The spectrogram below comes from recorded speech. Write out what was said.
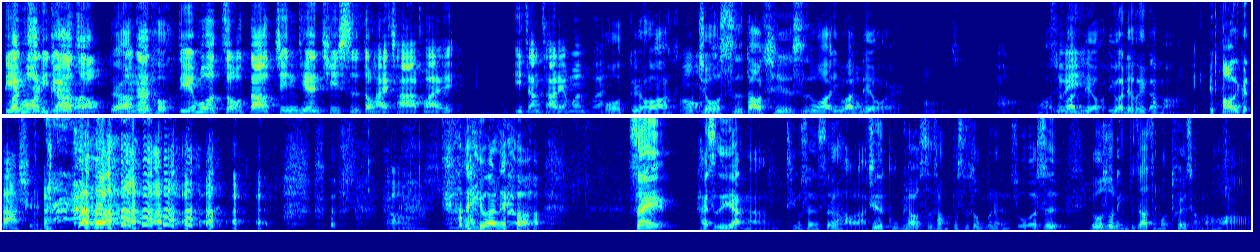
跌破你就要走，对啊，哦那跌破。跌破走到今天其实都还差快一张差两万块。哦，对啊哦，九十到七十四，我要一万六哎，哦好，哇，一万六，一万六可以干嘛？一 包一个大拳，好，一万六啊，所以还是一样啊，停损设好了。其实股票市场不是说不能做，而是如果说你不知道怎么退场的话哦，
